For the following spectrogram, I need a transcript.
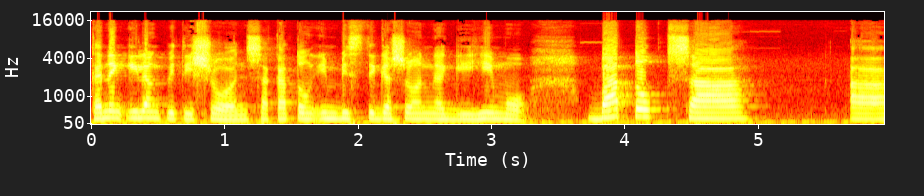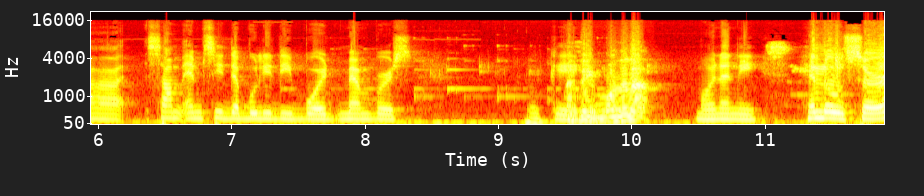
kanang ilang petisyon sa katong investigasyon nga gihimo batok sa uh, some MCWD board members. Okay. I think mo na na Mo na ni. Hello, sir.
